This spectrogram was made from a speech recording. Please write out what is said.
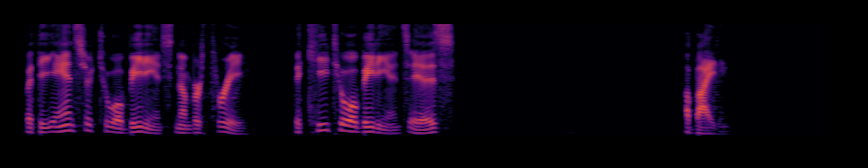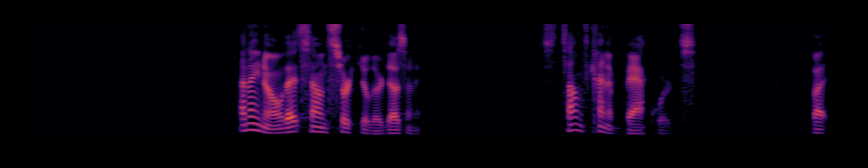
But the answer to obedience, number three, the key to obedience is abiding. And I know that sounds circular, doesn't it? It sounds kind of backwards. But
